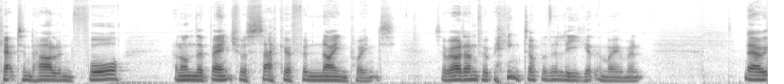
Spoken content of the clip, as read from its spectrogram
Captain Haaland four, and on the bench was Saka for nine points. So well done for being top of the league at the moment. Now,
